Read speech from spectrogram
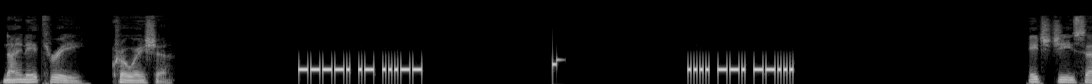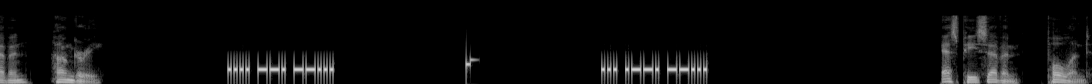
Nine A three, Croatia. HG7, Hungary. SP7, Poland.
